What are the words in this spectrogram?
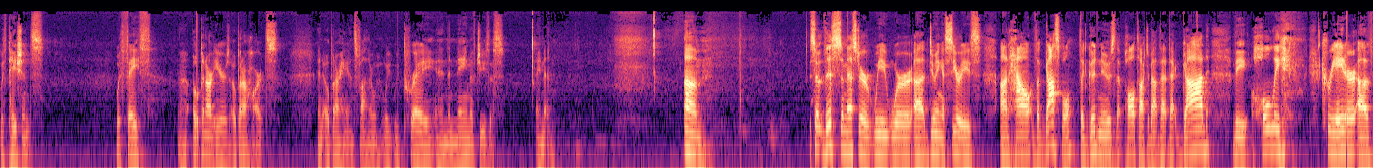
with patience, with faith. Uh, open our ears, open our hearts, and open our hands, Father. We, we pray in the name of Jesus. Amen. Um, so this semester we were uh, doing a series on how the gospel, the good news that Paul talked about, that, that God, the holy creator of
